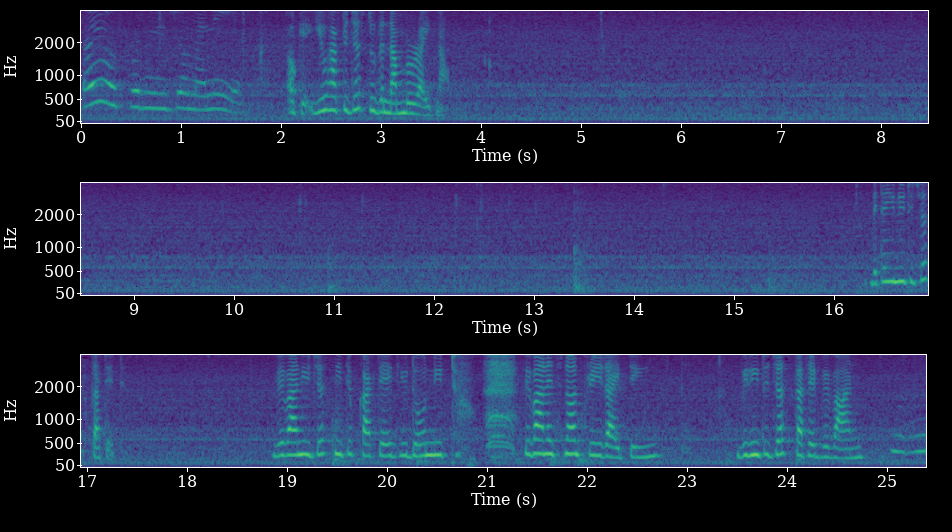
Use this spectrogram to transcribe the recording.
why you putting so many? Okay. You have to just do the number right now. Beta, you need to just cut it. Vivaan, you just need to cut it. You don't need to. Vivaan, it's not pre-writing. We need to just cut it, Vivaan. Hmm, hmm,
